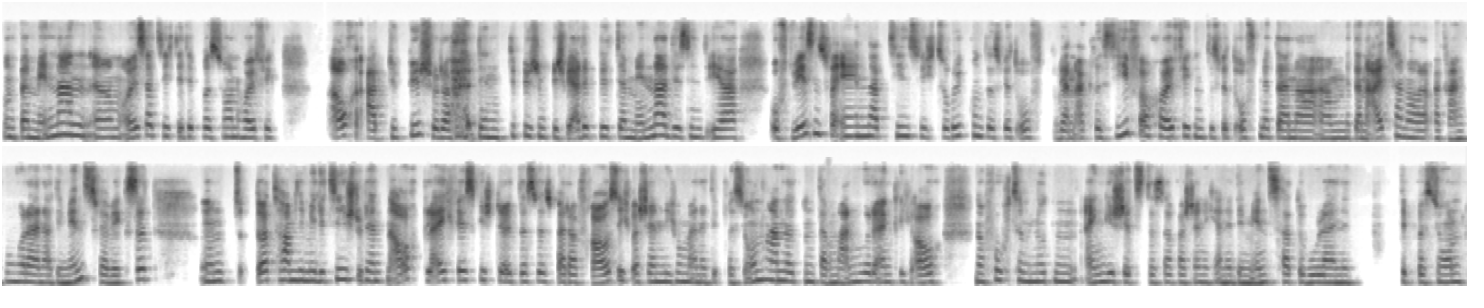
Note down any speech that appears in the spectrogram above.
Und bei Männern ähm, äußert sich die Depression häufig auch atypisch oder den typischen Beschwerdebild der Männer, die sind eher oft wesensverändert, ziehen sich zurück und das wird oft, werden aggressiv auch häufig und das wird oft mit einer, ähm, mit einer Alzheimer-Erkrankung oder einer Demenz verwechselt. Und dort haben die Medizinstudenten auch gleich festgestellt, dass es bei der Frau sich wahrscheinlich um eine Depression handelt und der Mann wurde eigentlich auch nach 15 Minuten eingeschätzt, dass er wahrscheinlich eine Demenz hat, obwohl er eine Depression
